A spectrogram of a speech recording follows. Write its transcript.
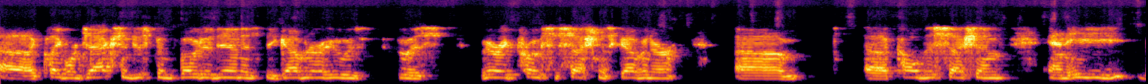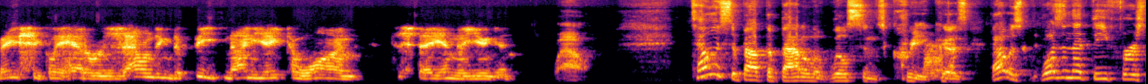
Uh, Claiborne Jackson just been voted in as the governor who was who was very pro secessionist governor, um, uh, called this session, and he basically had a resounding defeat, 98 to 1, to stay in the Union. Wow. Tell us about the Battle of Wilson's Creek, because that was wasn't that the first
